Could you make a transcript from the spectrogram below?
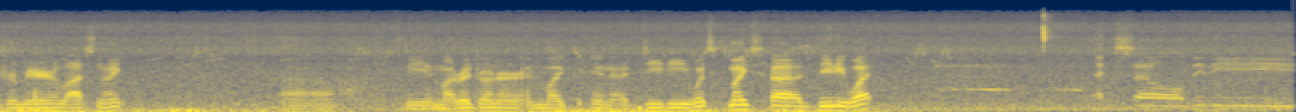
Draumr last night. Uh, me and my Ridge Runner and Mike in a DD. What's Mike's uh, DD what? XL, DD,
